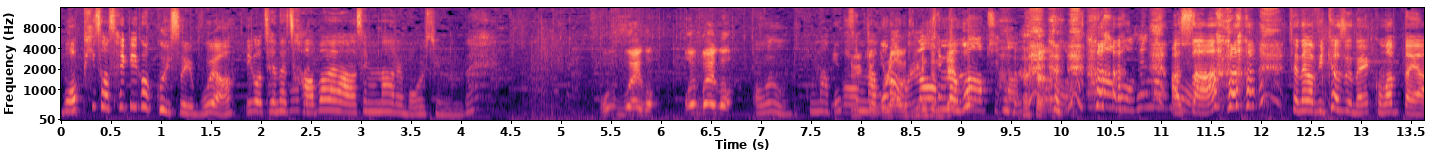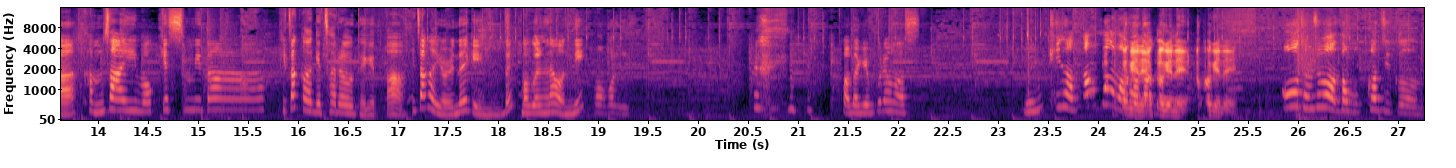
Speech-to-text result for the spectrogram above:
뭐 피자 3개 갖고 있어 이게 뭐야 이거 쟤네 잡아야 생나를 먹을 수 있는데 어 뭐야 이거? 어 뭐야 이거? 어우 생나고 이거 슬쩍 되겠는데? 생나고 올라갑시다. 생나고, 생나고. 아싸 쟤네가 비켜주네 고맙다 야 감사히 먹겠습니다 피자 가게 차려도 되겠다 피자가 14개 있는데? 먹을래 언니? 먹을래. 바닥에 뿌려놨어 피자 땅땅 아까 걔네. 아까 걔네 아까 걔네. 어, 잠시만. 나 못 가, 지금.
